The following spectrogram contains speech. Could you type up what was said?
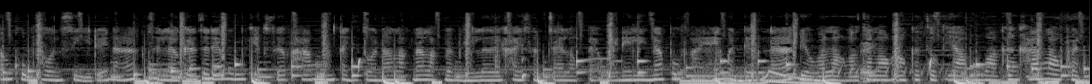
ต้องคุมโทนสีด้วยนะ เสร็จแล้วก็จะได้มุมเก็บเสื้อผ้ามุมแต่งตัวน่ารักน่ารักแบบนี้เลย ใครสนใจเราแปะไว้ในลิงก์หน้าโปรไฟล์ให้เหมือนเดิมนะ เดี๋ยววันหลังเราจะลองเอากระจกยาวมาวางข้างๆเราแขวน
